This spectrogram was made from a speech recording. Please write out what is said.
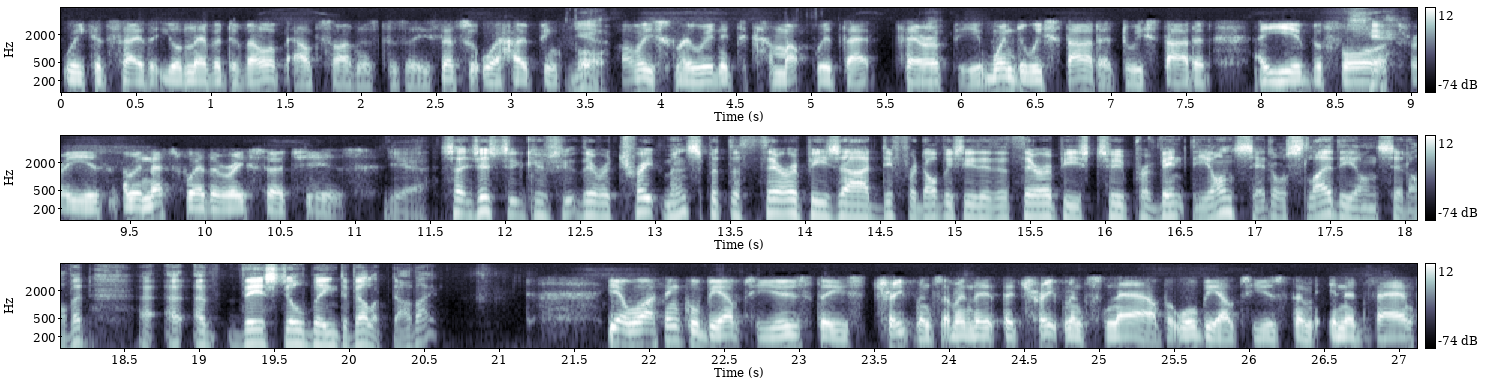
we could say that you'll never develop Alzheimer's disease. That's what we're hoping for. Yeah. Obviously, we need to come up with that therapy. When do we start it? Do we start it a year before yeah. or three years? I mean, that's where the research is. Yeah. So just because there are treatments, but the therapies are different. Obviously, they're the therapies to prevent the onset or slow the onset of it. Uh, uh, uh they're still being developed, are they? Yeah, well, I think we'll be able to use these treatments. I mean, they're, they're treatments now, but we'll be able to use them in advance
